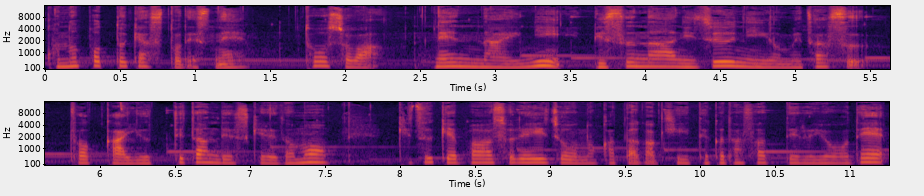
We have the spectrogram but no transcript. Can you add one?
このポッドキャストですね。当初は年内にリスナー20人を目指す。とか言ってたんですけれども気づけばそれ以上の方が聞いてくださっているようで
